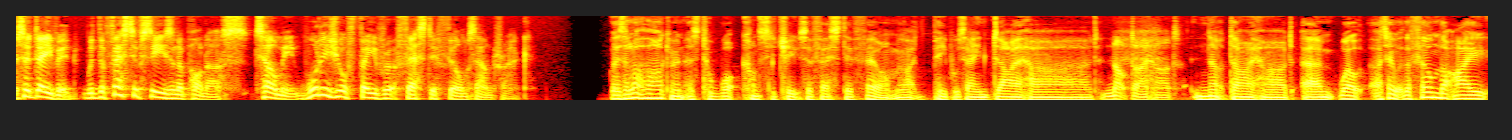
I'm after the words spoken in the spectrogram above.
So, David, with the festive season upon us, tell me, what is your favourite festive film soundtrack? There's a lot of argument as to what constitutes a festive film. Like people saying Die Hard, Not Die Hard. not Die Hard. Um, well, I tell you what, the film that I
